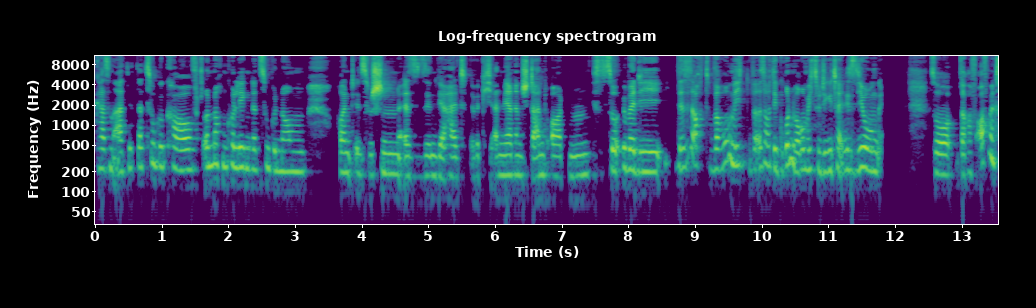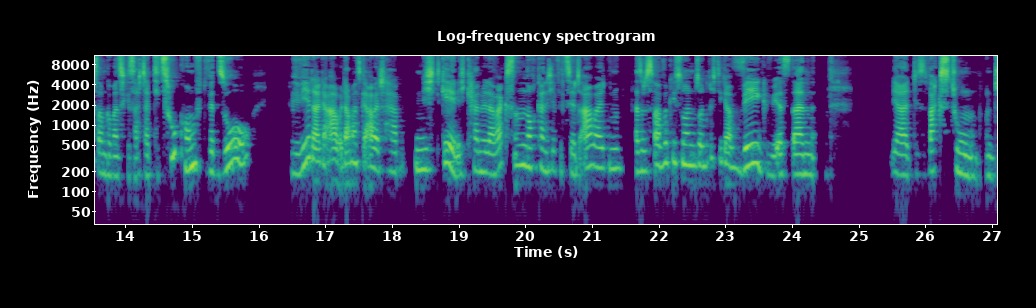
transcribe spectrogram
Kassenarzt dazu gekauft und noch einen Kollegen dazu genommen und inzwischen äh, sind wir halt wirklich an mehreren Standorten. Das ist so über die, das ist auch, warum ich, das ist auch der Grund, warum ich zur Digitalisierung so darauf aufmerksam geworden, dass ich gesagt habe, die Zukunft wird so, wie wir da gearbeitet, damals gearbeitet haben, nicht gehen. Ich kann weder wachsen, noch kann ich effizient arbeiten. Also das war wirklich so ein, so ein richtiger Weg, wie es dann ja, dieses Wachstum und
